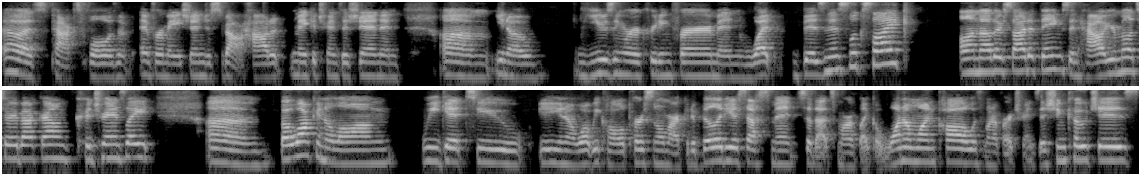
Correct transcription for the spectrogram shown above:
uh, it's packed full of information just about how to make a transition and um, you know using a recruiting firm and what business looks like on the other side of things and how your military background could translate. Um, but walking along, we get to you know what we call a personal marketability assessment. So that's more of like a one-on-one call with one of our transition coaches,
